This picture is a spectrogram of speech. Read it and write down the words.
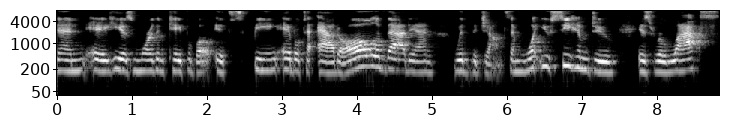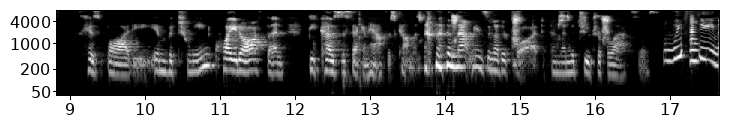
and uh, he is more than capable. It's being able to add all of that in with the jumps. And what you see him do is relax his body in between quite often because the second half is coming. and that means another quad and then the two triple axels. Well, we've seen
